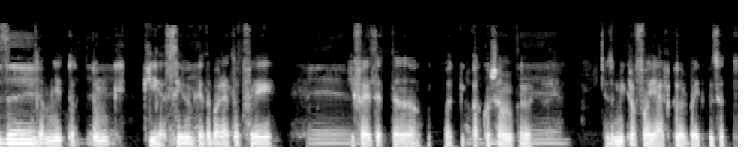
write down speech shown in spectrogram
זה... אה, כי עשינו כדברה תוקפי יפזת, הכל שם, איזה מיקרופון יעל כבר כזאת.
